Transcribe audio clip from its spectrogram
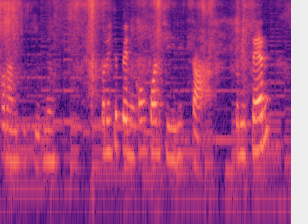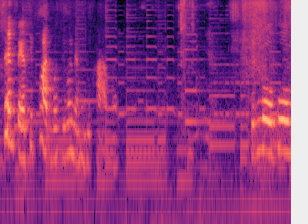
ตอนนั้นจุดๆหนึงตัวนี้จะเป็นของกวนชีมิสาตัวนี้เส้นเส้นแปดสิบพันบนซื้อมาอย่างดูขาดไหมเป็นโบผม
